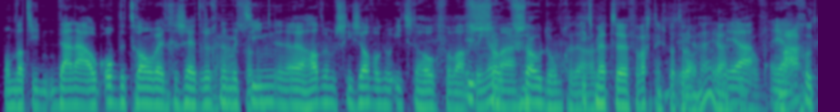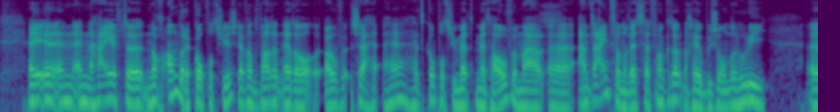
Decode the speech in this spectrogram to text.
omdat hij daarna ook op de troon werd gezet, rug Ja, nummer zo- 10, eh, hadden we misschien zelf ook nog iets te hoge verwachtingen. Zo, maar, zo dom gedaan. Iets met eh, verwachtingspatroon, hè? Ja. ja, ja. Maar goed, hey, en, en hij heeft nog andere koppeltjes. Hè, want we hadden het net al over ze- hè, het koppeltje met, met Hoven. Maar eh, aan het eind van de wedstrijd vond ik het ook nog heel bijzonder. Hoe die, eh,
